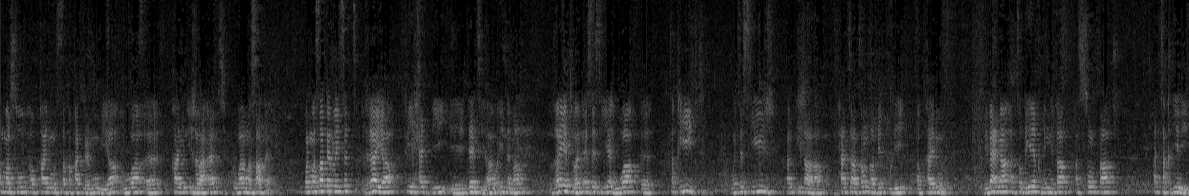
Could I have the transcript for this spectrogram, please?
المرسوم أو قانون الصفقات العمومية هو آه، قانون إجراءات ومساطر. والمساطر ليست غاية في حد آه، ذاتها وإنما غايتها الأساسية هو آه، تقييد وتسييج الإدارة حتى تنضبط للقانون بمعنى التضييق من نطاق السلطة التقديرية.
